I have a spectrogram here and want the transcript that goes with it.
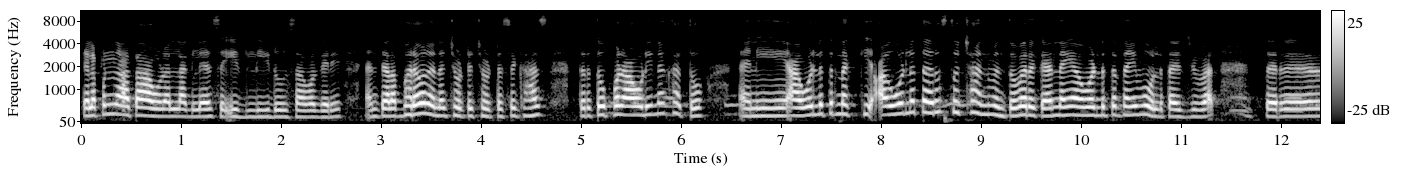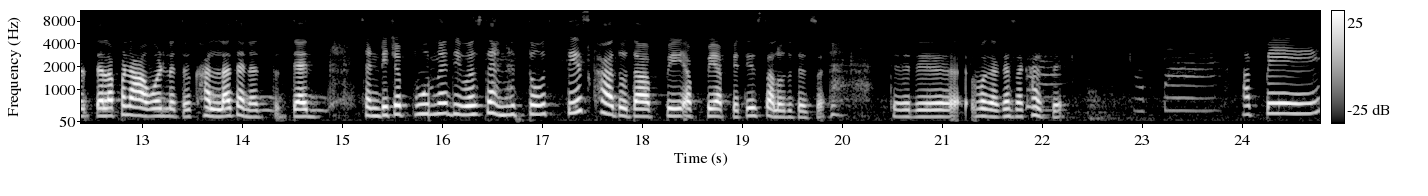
त्याला पण आता आवडायला लागले असं इडली डोसा वगैरे. आणि त्याला भरवलं ना छोटं छोटंसं घास तर तो पण आवडीनं खातो. आणि आवडलं तर नक्की आवडलं तरच तो छान म्हणतो बरं का. नाही आवडलं तर नाही बोलत अजिबात. तर त्याला पण आवडलं तो खाल्ला त्यानं. तो त्या संडेच्या पूर्ण दिवस त्यानं तो तेच खात होता. आप्पे आप्पे आप्पे तेच चालवतं होतं त्याचं. तर बघा कसा खातोय. आप्पे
